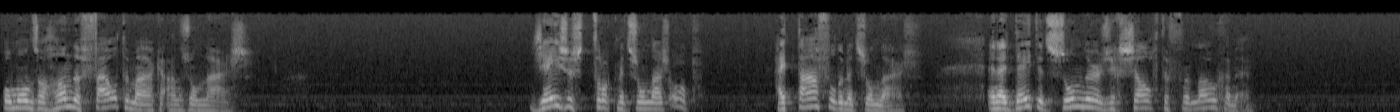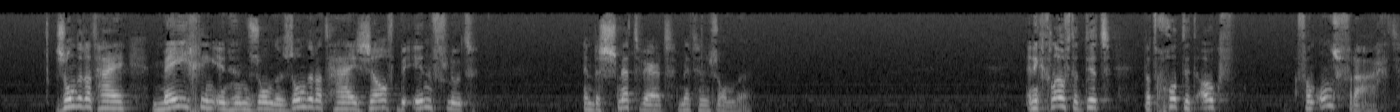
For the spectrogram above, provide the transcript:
om onze handen vuil te maken aan zondaars. Jezus trok met zondaars op. Hij tafelde met zondaars. En hij deed dit zonder zichzelf te verloochenen. Zonder dat hij meeging in hun zonde. Zonder dat hij zelf beïnvloed en besmet werd met hun zonde. En ik geloof dat, dit, dat God dit ook van ons vraagt.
